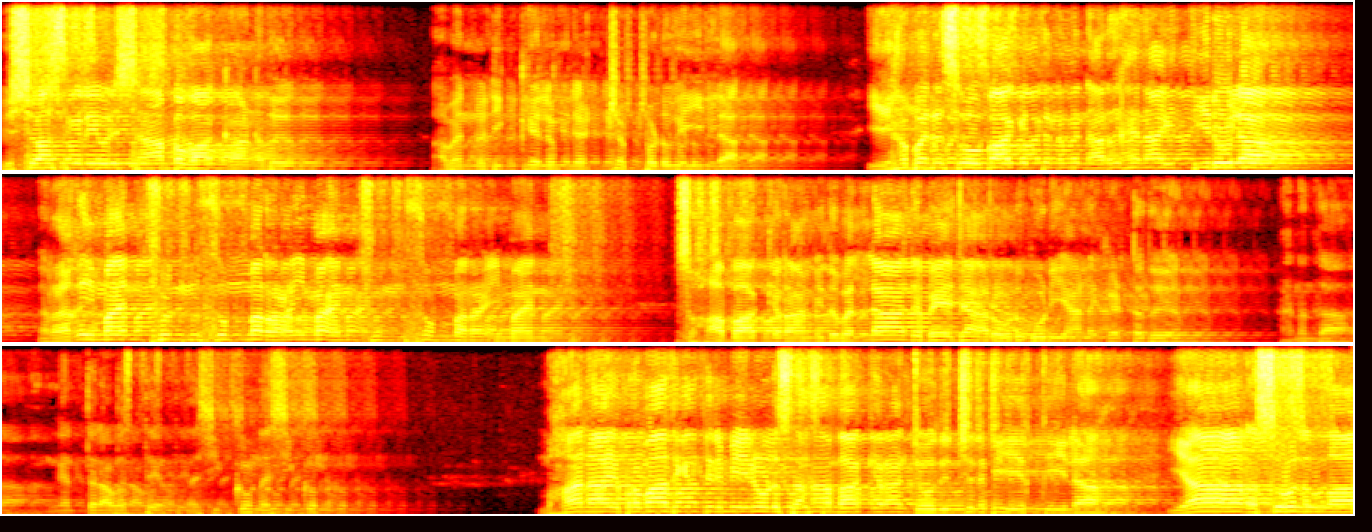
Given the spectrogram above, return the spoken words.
വിശ്വാസികളെ ഒരു ശാപവാക്കാണത്. അവൻ ഒരിക്കലും രക്ഷപ്പെടുകയില്ല. ഇഹപര സൗഭാഗ്യത്തിന് അവൻ അർഹനായി തീരൂല. സുഹാബാക്കിറാം ഇത് വല്ലാതെ ബേജാറോടുകൂടിയാണ് കേട്ടത്. അനന്താ അങ്ങനത്തെ ഒരു നശിക്കും നശിക്കും. നശിക്കുന്നു മഹാനായ പ്രവാചകൻ തിരുമീനോട് സഹാബാക്കിറാൻ ചോദിച്ചു നബി യാ റസൂലല്ലാ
